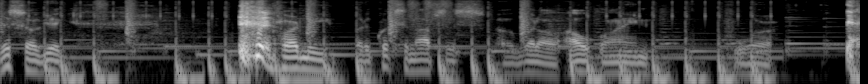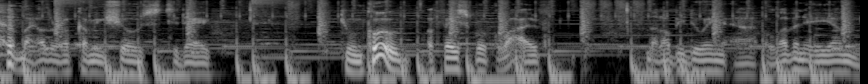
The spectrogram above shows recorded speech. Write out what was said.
this subject, pardon me, but a quick synopsis what I'll outline for my other upcoming shows today, to include a Facebook Live that I'll be doing at 11 a.m.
